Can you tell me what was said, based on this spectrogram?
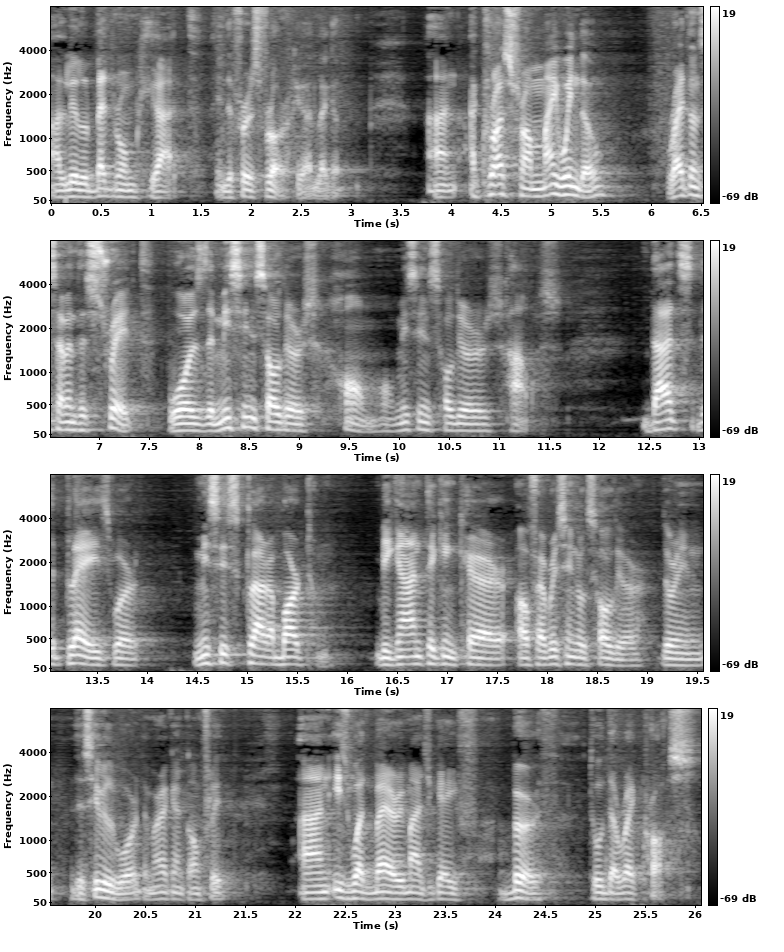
a little bedroom he had in the first floor. He had like a, and across from my window, right on 7th Street, was the missing soldier's home or missing soldier's house. That's the place where Mrs. Clara Barton began taking care of every single soldier during the Civil War, the American conflict, and is what very much gave birth to the Red Cross.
